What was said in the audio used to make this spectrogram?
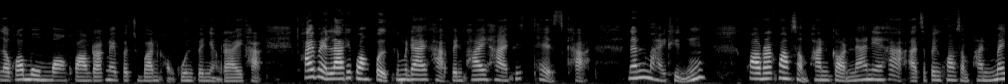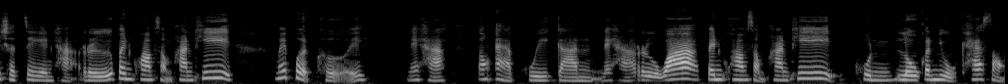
แล้วก็มุมมองความรักในปัจจุบันของคุณเป็นอย่างไรค่ะไพ่ใบแรกที่กวางเปิดขึ้นไมาได้ค่ะ เป็นไพ่ High Priestess ค่ะ นั่นหมายถึงความรักความสัมพันธ์ก่อนหน้านี้ค่ะ อาจจะเป็นความสัมพันธ์ไม่ชัดเจนค่ะ หรือเป็นความสัมพันธ์ที่ไม่เปิดเผยนะคะ ต้องแอบคุยกันนะคะ หรือว่าเป็นความสัมพันธ์ที่คุณรู้กันอยู่แค่สอง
